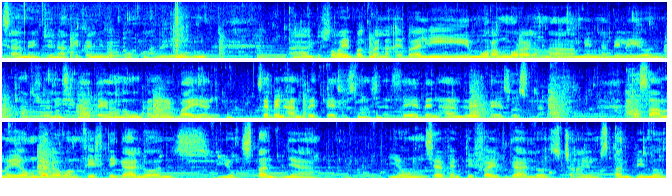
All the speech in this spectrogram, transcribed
guys ha, medyo nakita nyo na po kung ano yung ah, gusto ko yung pagmalaki. Bali, murang-mura lang namin nabili yon Actually, si tatay lang naman pala nagbayad. 700 pesos lang siya. 700 pesos lang. Kasama yung dalawang 50 gallons, yung stand niya, yung 75 gallons, tsaka yung stand din nun.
